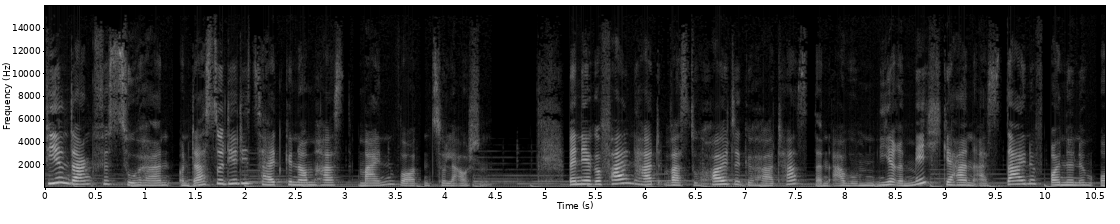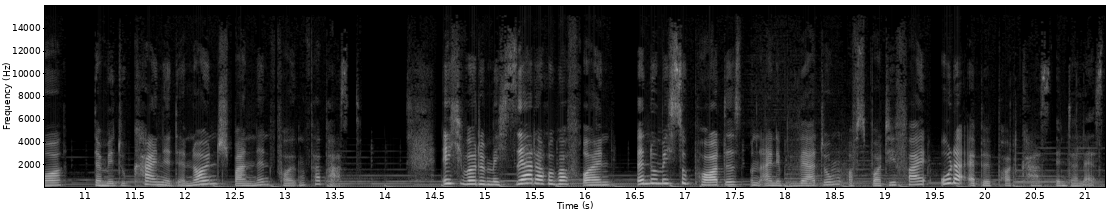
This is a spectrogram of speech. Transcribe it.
Vielen Dank fürs Zuhören und dass du dir die Zeit genommen hast, meinen Worten zu lauschen. Wenn dir gefallen hat, was du heute gehört hast, dann abonniere mich gern als deine Freundin im Ohr, damit du keine der neuen spannenden Folgen verpasst. Ich würde mich sehr darüber freuen, wenn du mich supportest und eine Bewertung auf Spotify oder Apple Podcast hinterlässt.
